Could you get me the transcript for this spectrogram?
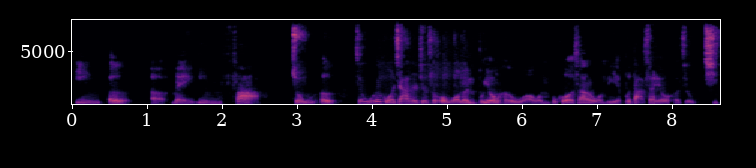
英俄呃美英法中俄。这五个国家呢，就说哦，我们不用核武哦，我们不扩张，我们也不打算用核子武器。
